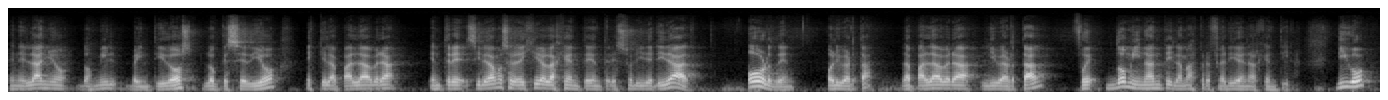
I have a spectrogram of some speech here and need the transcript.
en el año 2022 lo que se dio es que la palabra, entre, si le damos a elegir a la gente entre solidaridad, orden o libertad, la palabra libertad fue dominante y la más preferida en Argentina. Digo,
